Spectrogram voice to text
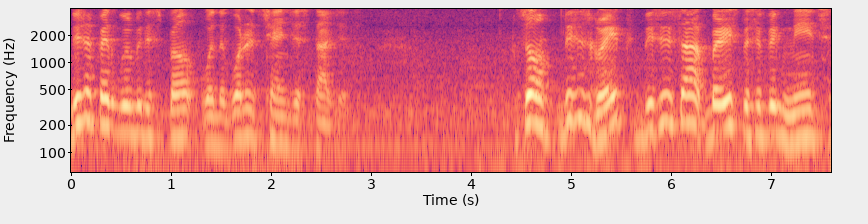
This effect will be dispelled when the wearer changes targets. So this is great. This is a very specific niche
